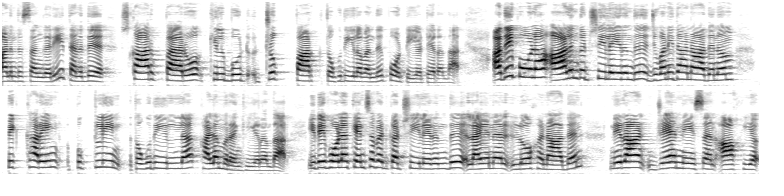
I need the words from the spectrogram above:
ஆனந்த சங்கரி தனது ஸ்கார்க் பாரோ கில்புட் ட்ருக் பார்க் தொகுதியில் வந்து போட்டியிட்டிருந்தார் அதே போல ஆளுங்கட்சியில இருந்து ஜுவனிதாநாதனும் பிக்கரிங் புக்லின் தொகுதியில் களமிறங்கியிருந்தார். இதேபோல கென்சவெட் கட்சியிலிருந்து லயனல் லோகநாதன் நிரான் ஜெயநேசன் ஆகிய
